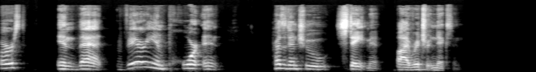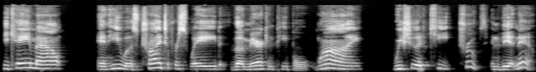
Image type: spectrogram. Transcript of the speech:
first in that very important presidential statement by Richard Nixon. He came out and he was trying to persuade the American people why we should keep troops in Vietnam.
